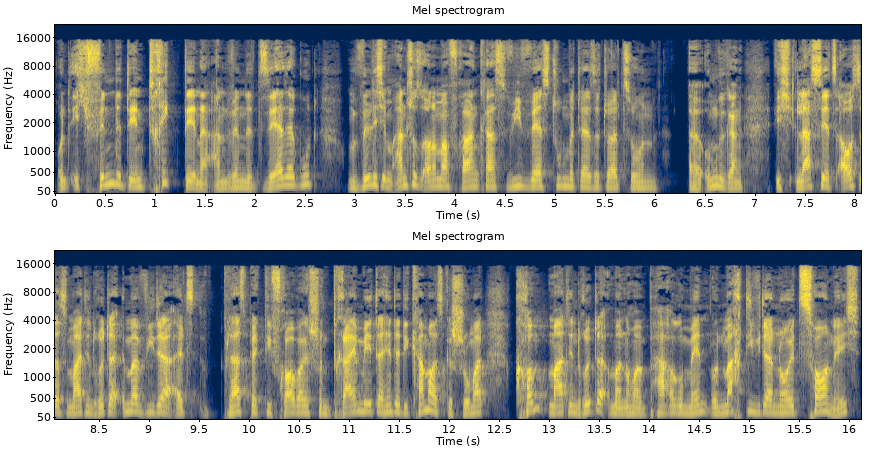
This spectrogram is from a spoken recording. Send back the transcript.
Und ich finde den Trick, den er anwendet, sehr, sehr gut und will dich im Anschluss auch nochmal fragen, Klaas, wie wärst du mit der Situation äh, umgegangen. Ich lasse jetzt aus, dass Martin Rütter immer wieder, als Plasberg die Frau war schon drei Meter hinter die Kameras geschummert, kommt Martin Rütter immer noch mal ein paar Argumenten und macht die wieder neu zornig.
